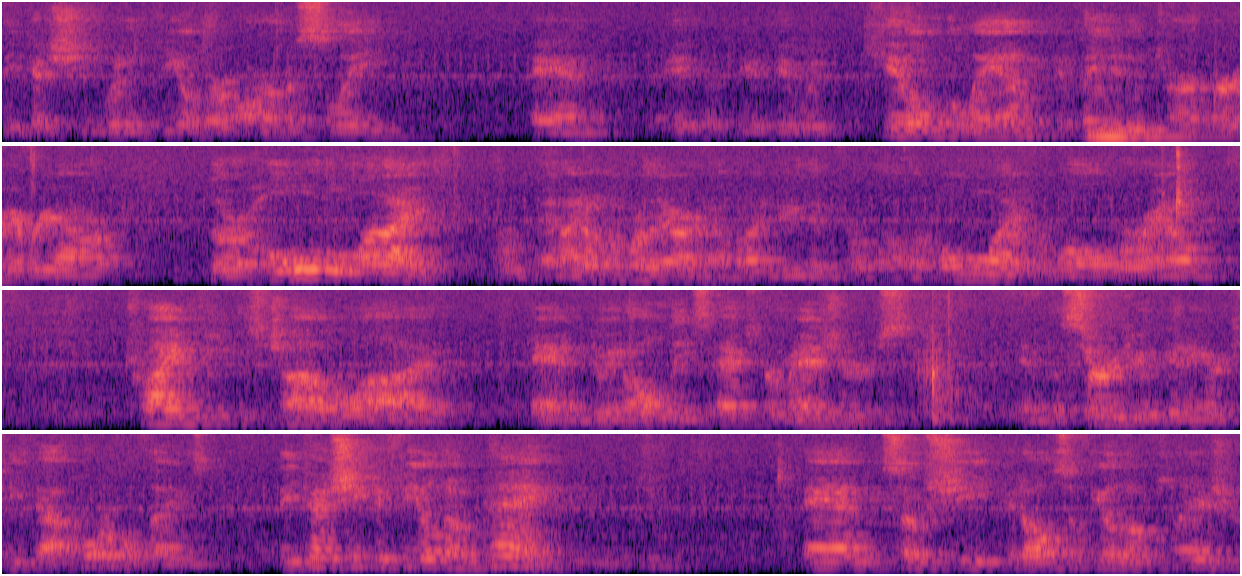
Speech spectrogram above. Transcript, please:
because she wouldn't feel her arm asleep. And it, it, it would kill the limb if they didn't turn her every hour. Their whole life, and I don't know where they are now, but I knew them for a while, their whole life revolved around trying to keep this child alive and doing all these extra measures in the surgery of getting her teeth out, horrible things, because she could feel no pain. And so she could also feel no pleasure.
